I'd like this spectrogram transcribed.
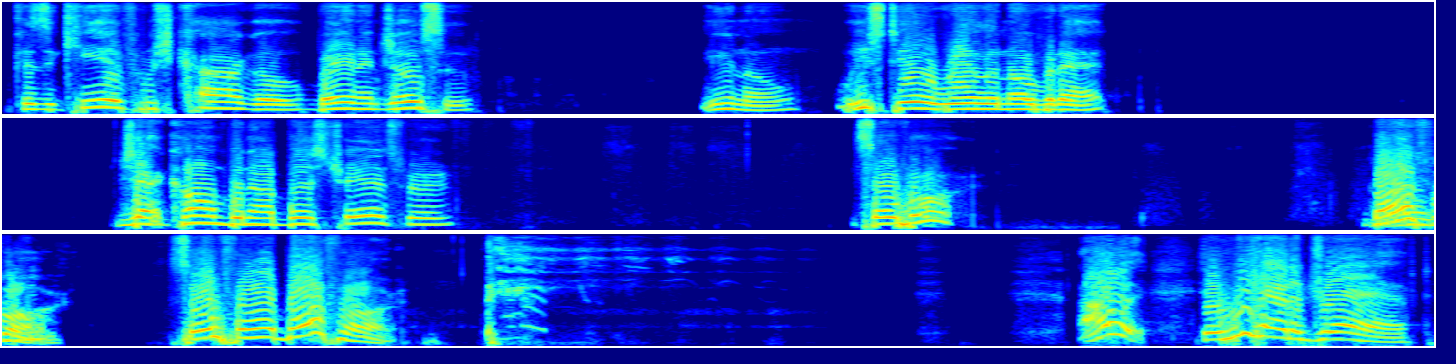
Because the kid from Chicago, Brandon Joseph, you know, we still reeling over that. Jack Coan been our best transfer so far. By far. So far, by far. I would if we had a draft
